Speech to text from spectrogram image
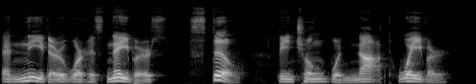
and neither were his neighbors. Still, Lin Chong would not waver.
